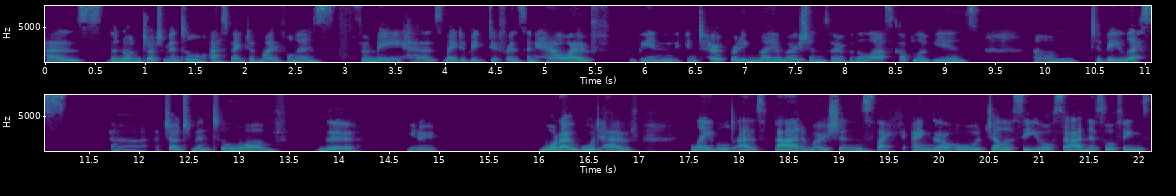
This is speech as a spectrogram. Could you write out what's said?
has the non judgmental aspect of mindfulness for me has made a big difference in how I've been interpreting my emotions over the last couple of years um, to be less uh, judgmental of the, you know, what I would have labeled as bad emotions like anger or jealousy or sadness or things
